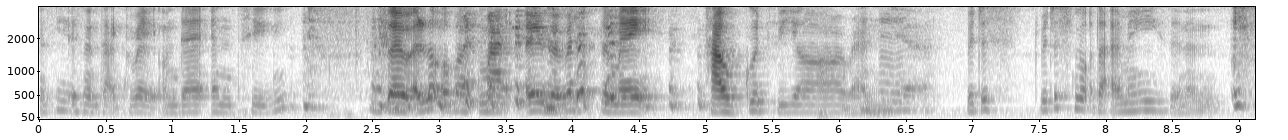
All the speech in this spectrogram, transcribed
is, Yeah. isn't that great on their end too. so a lot of us might overestimate how good we are, and Mhm. Yeah. we're just we're just not that amazing. And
